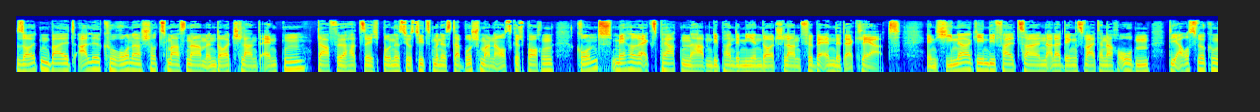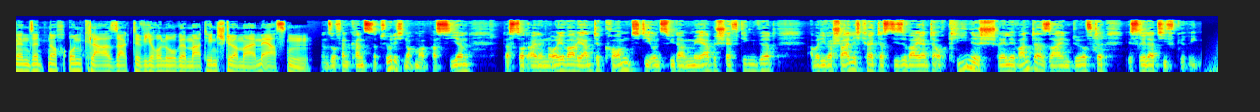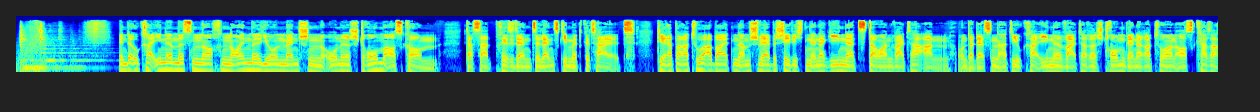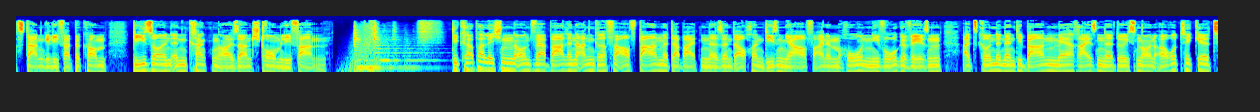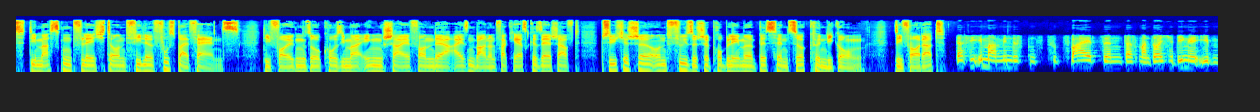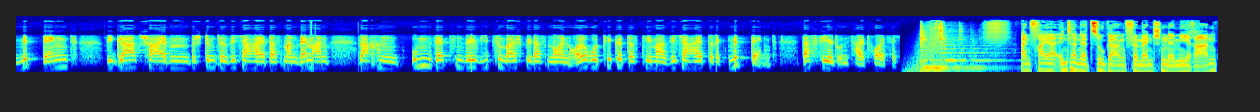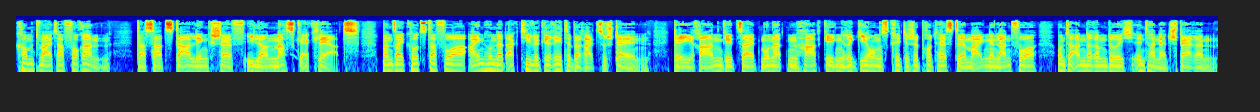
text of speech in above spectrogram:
Sollten bald alle Corona-Schutzmaßnahmen in Deutschland enden? Dafür hat sich Bundesjustizminister Buschmann ausgesprochen. Grund, mehrere Experten haben die Pandemie in Deutschland für beendet erklärt. In China gehen die Fallzahlen allerdings weiter nach oben. Die Auswirkungen sind noch unklar, sagte Virologe Martin Stürmer im ersten. Insofern kann es natürlich noch mal passieren, dass dort eine neue Variante kommt, die uns wieder mehr beschäftigen wird. Aber die Wahrscheinlichkeit, dass diese Variante auch klinisch relevanter sein dürfte, ist relativ gering. In der Ukraine müssen noch neun Millionen Menschen ohne Strom auskommen. Das hat Präsident Zelensky mitgeteilt. Die Reparaturarbeiten am schwer beschädigten Energienetz dauern weiter an. Unterdessen hat die Ukraine weitere Stromgeneratoren aus Kasachstan geliefert bekommen. Die sollen in Krankenhäusern Strom liefern. Die körperlichen und verbalen Angriffe auf Bahnmitarbeitende sind auch in diesem Jahr auf einem hohen Niveau gewesen. Als Gründe nennt die Bahn mehr Reisende durchs 9-Euro-Ticket, die Maskenpflicht und viele Fußballfans. Die Folgen, so Cosima Ingenschei von der Eisenbahn- und Verkehrsgesellschaft, psychische und physische Probleme bis hin zur Kündigung. Sie fordert, dass sie immer mindestens zu zweit sind, dass man solche Dinge eben mitdenkt, wie Glasscheiben, bestimmte Sicherheit, dass man, wenn man Sachen umsetzen will, wie zum Beispiel das 9-Euro-Ticket, das Thema Sicherheit direkt mitdenkt. Das fehlt uns halt häufig. Ein freier Internetzugang für Menschen im Iran kommt weiter voran. Das hat Starlink-Chef Elon Musk erklärt. Man sei kurz davor, 100 aktive Geräte bereitzustellen. Der Iran geht seit Monaten hart gegen regierungskritische Proteste im eigenen Land vor, unter anderem durch Internetsperren.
